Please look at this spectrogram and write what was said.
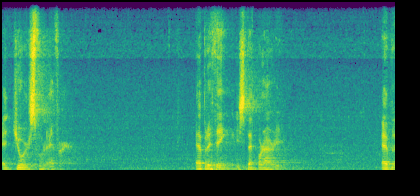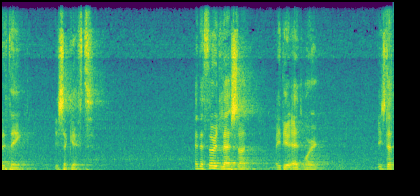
endures forever. Everything is temporary. Everything is a gift. And the third lesson, my dear Edward, is that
